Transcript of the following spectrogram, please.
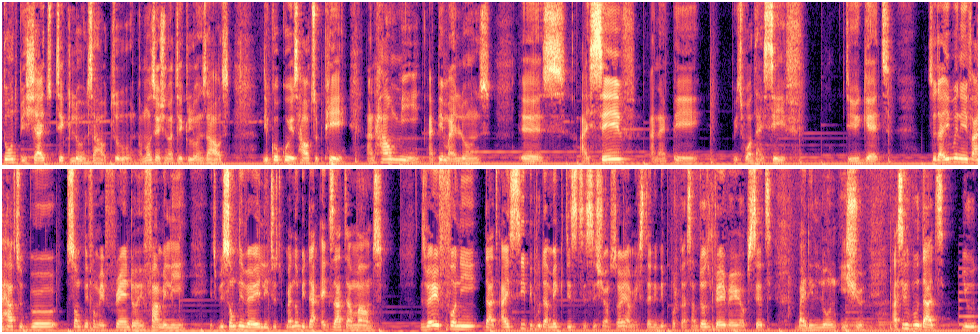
don't be shy to take loans out. Too. I'm not saying you should not take loans out. The cocoa is how to pay, and how me I pay my loans is I save and I pay with what I save. Do you get? So that even if I have to borrow something from a friend or a family, it will be something very little. It might not be that exact amount it's very funny that I see people that make this decision. Sorry, I'm extending the podcast. I'm just very, very upset by the loan issue. I see people that you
